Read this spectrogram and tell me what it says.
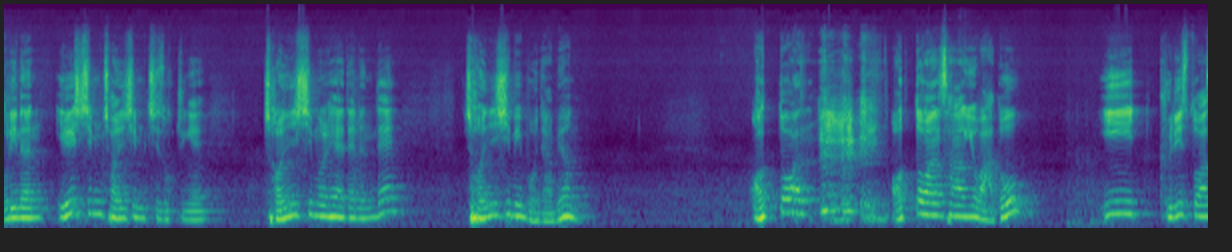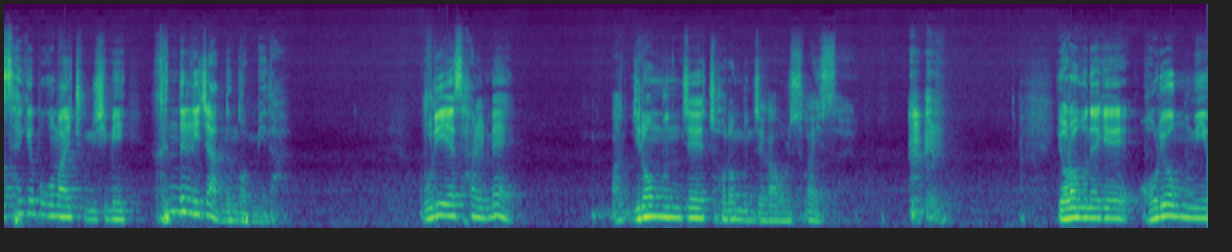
우리는 일심 전심 지속 중에 전심을 해야 되는데 전심이 뭐냐면 어떠한 어떠한 상황이 와도 이 그리스도와 세계 복음화의 중심이 흔들리지 않는 겁니다. 우리의 삶에 막 이런 문제 저런 문제가 올 수가 있어요. 여러분에게 어려움이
